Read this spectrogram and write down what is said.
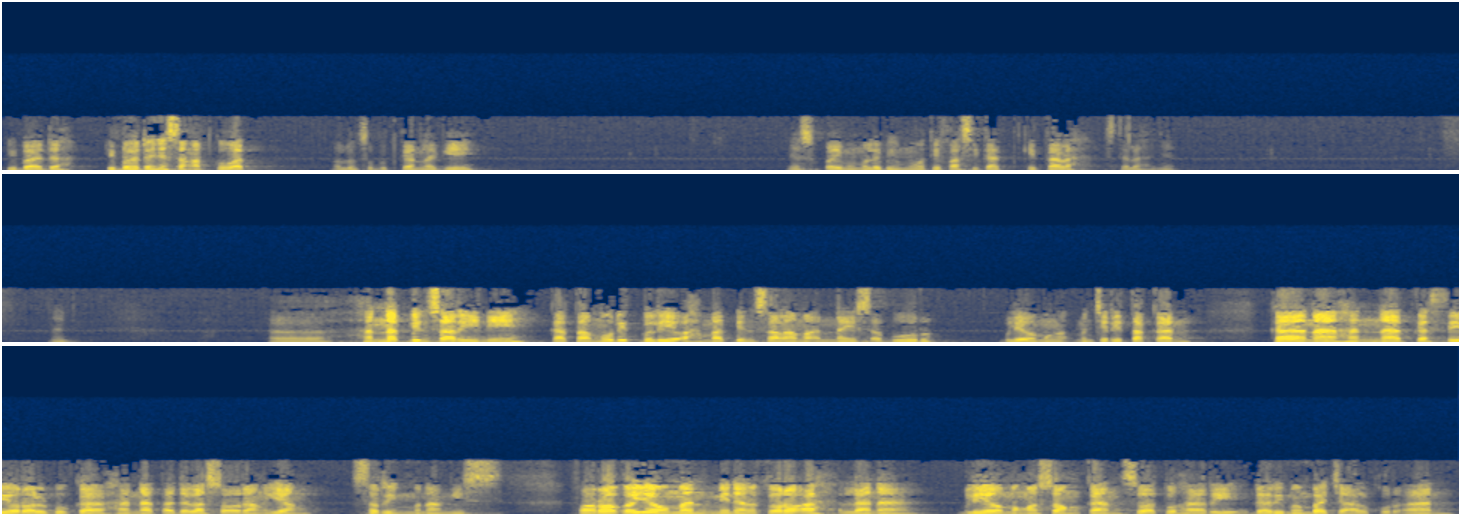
ibadah. Ibadahnya sangat kuat. Lalu sebutkan lagi ya supaya lebih memotivasi kita lah istilahnya. Nah, uh, Hanad bin Sari ini kata murid beliau Ahmad bin Salama An-Naisabur, beliau menceritakan karena Hanad katsirul buka. Hanad adalah seorang yang sering menangis. Faraga yauman minal qiraah lana. Beliau mengosongkan suatu hari dari membaca Al-Qur'an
